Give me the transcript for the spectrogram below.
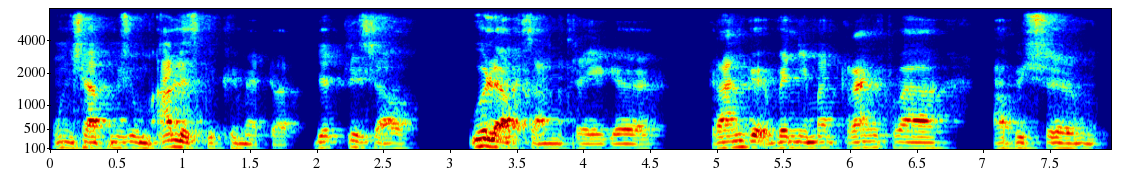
Und ich habe hab mich um alles gekümmert dort. Wirklich auch Urlaubsanträge, Kranke, wenn jemand krank war, habe ich ähm,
